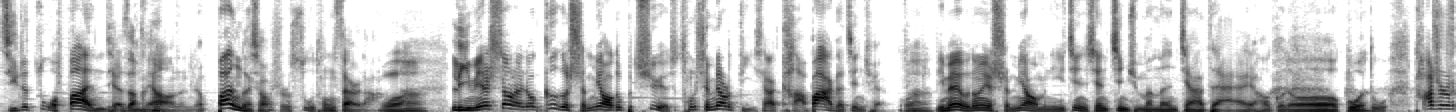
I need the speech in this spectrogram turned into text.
急着做饭去，怎么样的？你知道，半个小时速通塞尔达，哇，嗯里面上来之后各个神庙都不去，就从神庙的底下卡 bug 进去。哇里面有个东西神庙嘛，你一进先进去慢慢加载，然后过渡过渡。他是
